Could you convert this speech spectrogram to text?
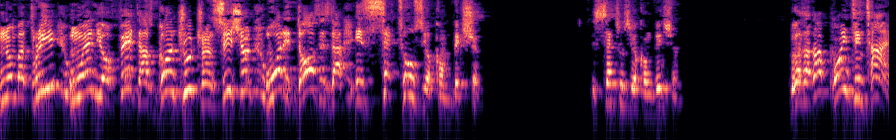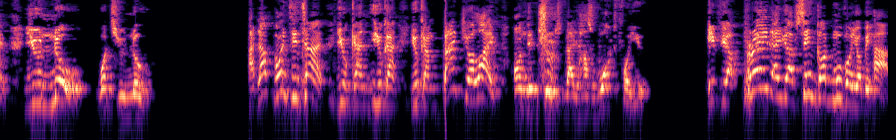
Number three, when your faith has gone through transition, what it does is that it settles your conviction. It settles your conviction. Because at that point in time, you know what you know. At that point in time, you can, you can, you can bank your life on the truth that has worked for you. If you have prayed and you have seen God move on your behalf,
